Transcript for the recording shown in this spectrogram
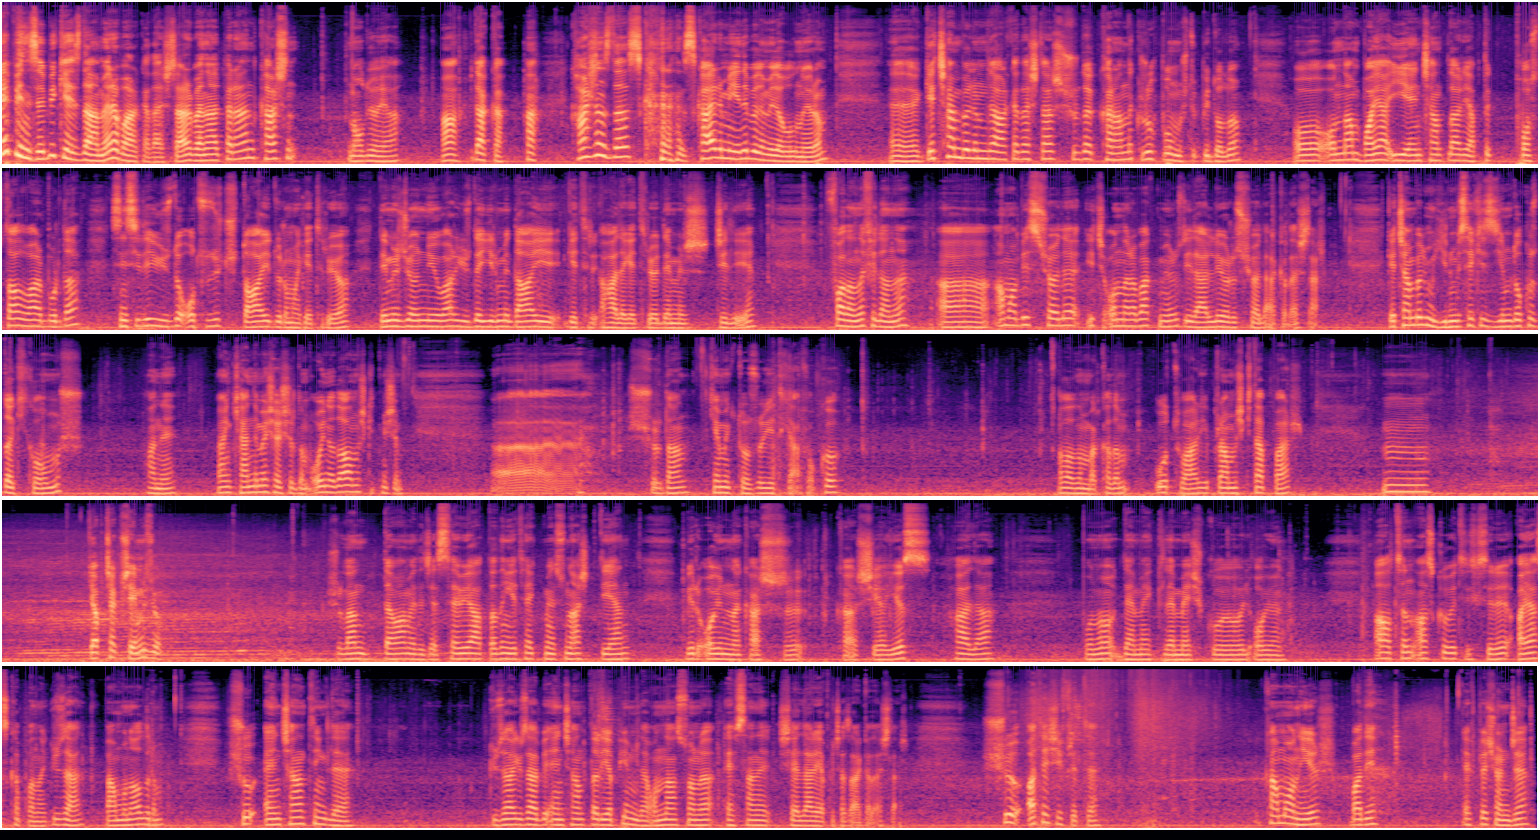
Hepinize bir kez daha merhaba arkadaşlar. Ben Alperen. Karşın... Ne oluyor ya? Ha bir dakika. Ha karşınızda Sky- Skyrim'in yeni bölümüyle bulunuyorum. Ee, geçen bölümde arkadaşlar şurada karanlık ruh bulmuştuk bir dolu. O ondan bayağı iyi enchantlar yaptık. Postal var burada. Sinsiliği %33 daha iyi duruma getiriyor. Demirci önlüğü var. %20 daha iyi getir hale getiriyor demirciliği. Falanı filanı. Aa, ama biz şöyle hiç onlara bakmıyoruz. ilerliyoruz şöyle arkadaşlar. Geçen bölüm 28-29 dakika olmuş. Hani ben kendime şaşırdım. Oyuna dalmış gitmişim. Ee, şuradan kemik tozu, yetki foku. Alalım bakalım. Ut var, yıpranmış kitap var. Hmm. Yapacak bir şeyimiz yok. Şuradan devam edeceğiz. Seviye atladın yetenek menüsünü aç diyen bir oyunla karşı karşıyayız. Hala bunu demekle meşgul oyun. Altın, az kuvvet iksiri, ayaz kapanı. Güzel. Ben bunu alırım. Şu enchantingle güzel güzel bir enchantları yapayım da ondan sonra efsane şeyler yapacağız arkadaşlar. Şu ateş ifriti. Come on here, buddy. F5 önce.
